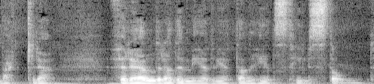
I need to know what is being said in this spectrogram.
vackra förändrade medvetenhetstillstånd.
